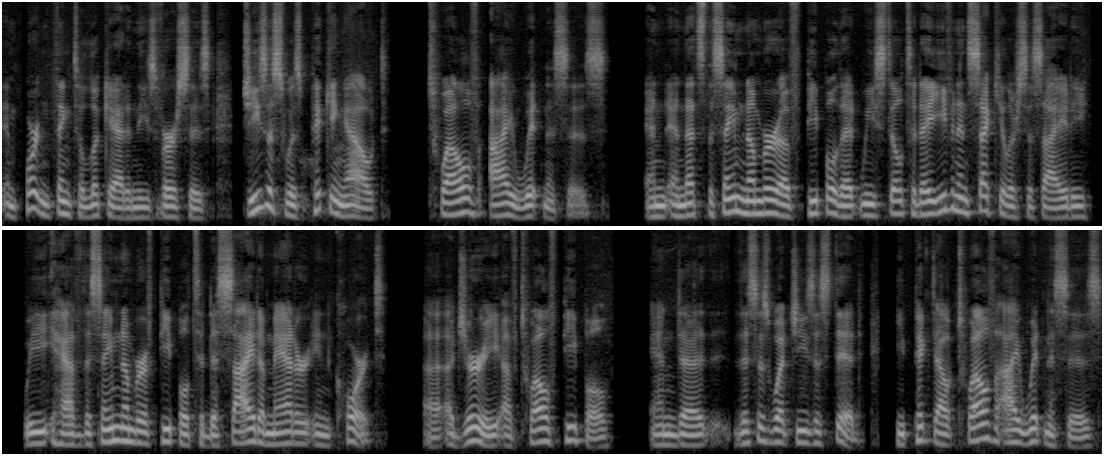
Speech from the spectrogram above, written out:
important thing to look at in these verses. Jesus was picking out 12 eyewitnesses. And, and that's the same number of people that we still today, even in secular society, we have the same number of people to decide a matter in court, uh, a jury of 12 people. And uh, this is what Jesus did. He picked out 12 eyewitnesses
